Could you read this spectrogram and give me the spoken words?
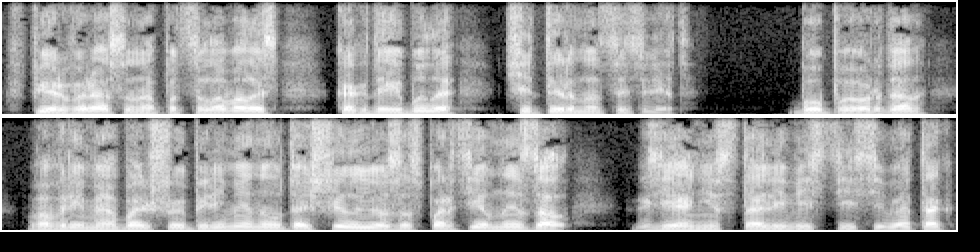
В первый раз она поцеловалась, когда ей было 14 лет. Боб Иордан во время большой перемены утащил ее за спортивный зал, где они стали вести себя так,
